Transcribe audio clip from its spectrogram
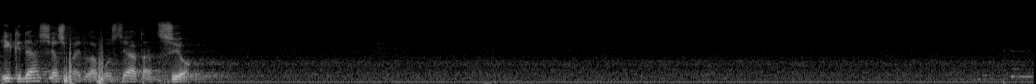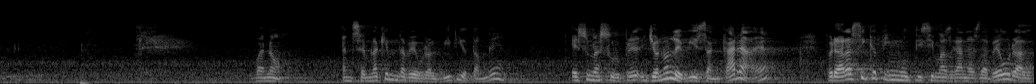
i gràcies per la vostra atenció. Bueno, em sembla que hem de veure el vídeo també. És una sorpresa. Jo no l'he vist encara, eh? Però ara sí que tinc moltíssimes ganes de veure'l,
